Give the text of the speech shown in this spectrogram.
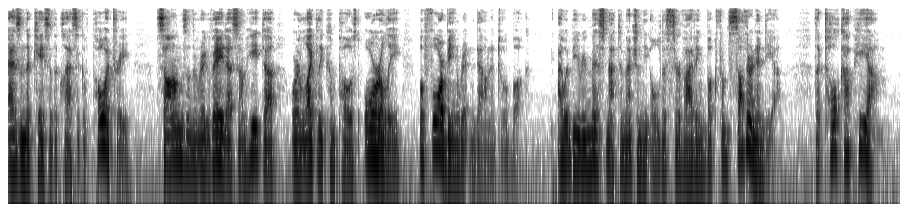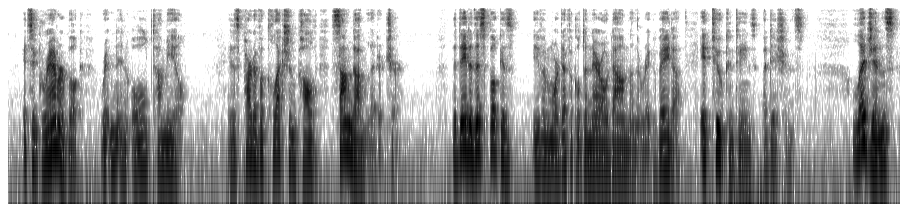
as in the case of the classic of poetry, songs of the Rig Veda Samhita were likely composed orally before being written down into a book. I would be remiss not to mention the oldest surviving book from southern India, the Tolkappiyam. It's a grammar book written in Old Tamil. It is part of a collection called Sangam literature. The date of this book is even more difficult to narrow down than the Rig Veda. It too contains additions. Legends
